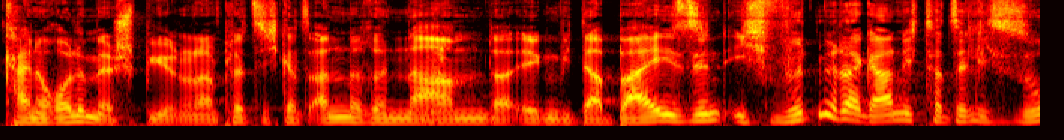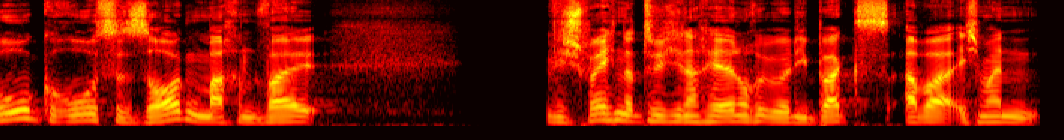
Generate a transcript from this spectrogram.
keine Rolle mehr spielen und dann plötzlich ganz andere Namen ja. da irgendwie dabei sind. Ich würde mir da gar nicht tatsächlich so große Sorgen machen, weil wir sprechen natürlich nachher noch über die Bugs, aber ich meine,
